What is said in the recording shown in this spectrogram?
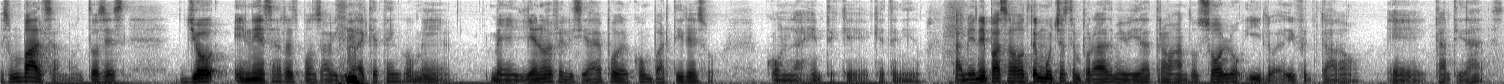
Es un bálsamo. Entonces yo en esa responsabilidad que tengo me, me lleno de felicidad de poder compartir eso con la gente que, que he tenido. También he pasado de muchas temporadas de mi vida trabajando solo y lo he disfrutado eh, cantidades.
